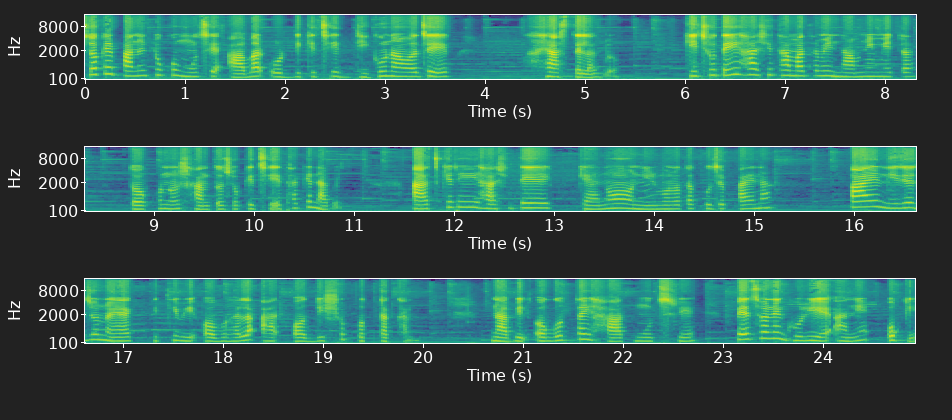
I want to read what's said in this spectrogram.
চোখের পানিটুকু মুছে আবার ওর দিকে চেয়ে দ্বিগুণ আওয়াজে হাসতে লাগল। কিছুতেই হাসি থামাথামি নাম নেই মেয়েটা তখনও শান্ত চোখে চেয়ে থাকে নাবিল। আজকের এই হাসিতে কেন নির্মলতা খুঁজে পায় না? পায় নিজের জন্য এক পৃথিবী অবহেলা আর অদৃশ্য প্রত্যাখ্যান। নাবিল অগত্যাই হাত মুছড়ে পেছনে ঘুরিয়ে আনে ওকে।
